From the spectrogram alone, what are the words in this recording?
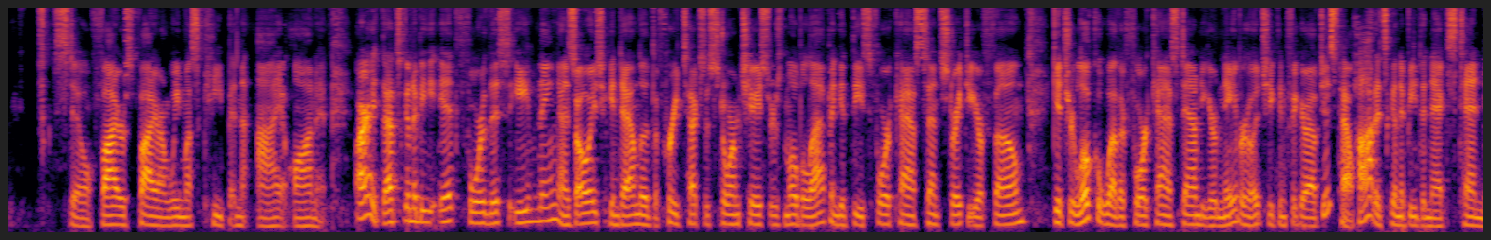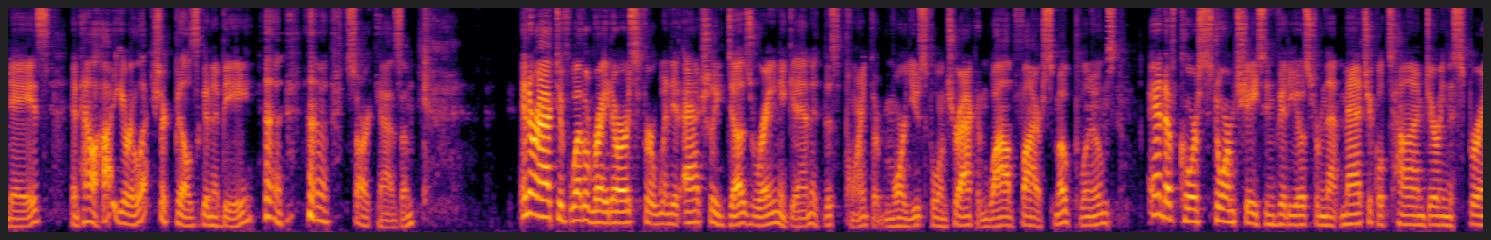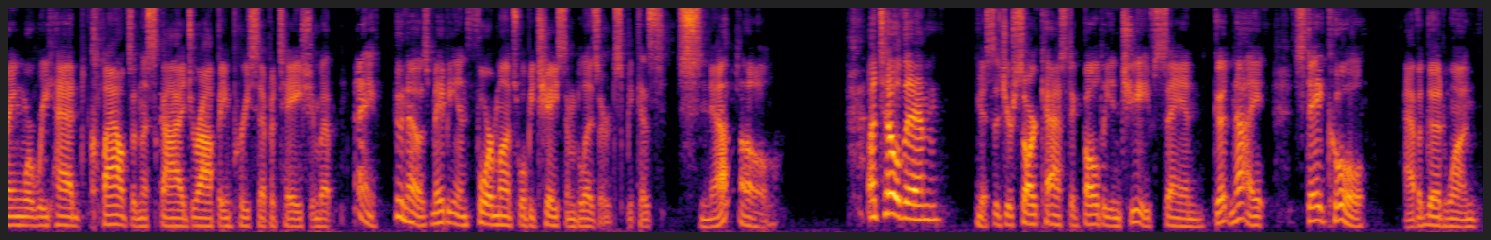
still, fire's fire, and we must keep an eye on it. All right, that's going to be it for this evening. As always, you can download the free Texas Storm Chasers mobile app and get these forecasts sent straight to your phone. Get your local weather forecast down to your neighborhood so you can figure out just how hot it's going to be the next 10 days and how high your electric bill is going to be. Sarcasm. Interactive weather radars for when it actually does rain again. At this point, they're more useful in tracking wildfire smoke plumes. And of course, storm chasing videos from that magical time during the spring where we had clouds in the sky dropping precipitation. But hey, who knows? Maybe in four months we'll be chasing blizzards because snow. Until then, this is your sarcastic Baldy in Chief saying good night, stay cool, have a good one.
